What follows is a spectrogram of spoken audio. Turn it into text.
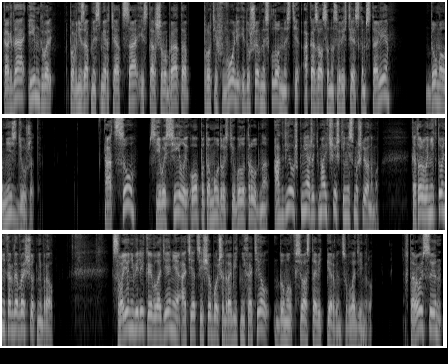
Когда Ингварь по внезапной смерти отца и старшего брата против воли и душевной склонности оказался на свиристельском столе, думал, не сдюжит. Отцу с его силой, опытом, мудростью было трудно, а где уж княжить мальчишке несмышленому, которого никто никогда в расчет не брал. Свое невеликое владение отец еще больше дробить не хотел, думал все оставить первенцу Владимиру. Второй сын,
